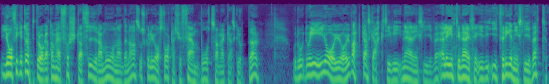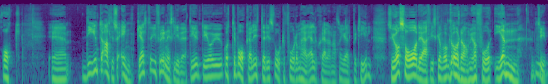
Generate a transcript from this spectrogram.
jag fick ett uppdrag att de här första fyra månaderna så skulle jag starta 25 båtsamverkansgrupper. Och då, då, är jag ju, jag har ju varit ganska aktiv i näringslivet, eller inte i näringslivet, i, i föreningslivet och eh, det är ju inte alltid så enkelt i föreningslivet. Det är ju inte, jag har ju gått tillbaka lite, det är svårt att få de här eldsjälarna som hjälper till. Så jag sa det att vi ska vara glada om jag får en, typ.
